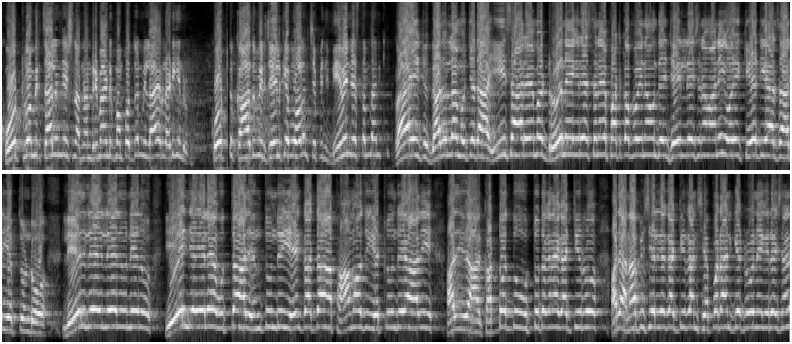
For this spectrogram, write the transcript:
కోర్టులో మీరు ఛాలెంజ్ చేసినారు. నన్ను రిమాండ్కి పంపొద్దు అని మీ లాయర్లు అడిగినారు. కోర్టు కాదు మీరు జైలుకే పోవాలని చెప్పింది. మేమేం చేస్తాం దానికి? రైట్ గదుల్లో ముచ్చట. ఈసారేమో డ్రోన్ ఎగిరేస్తేనే పట్టుకపోయినా ఉంది జైలు వేసినామని ఓ కేటీఆర్ సార్ చెప్తుండు. లేదు లేదు లేదు నేను ఏం చేయలే ఉత్త అది ఎంత ఉంది ఏం కథ ఫామ్ హౌస్ ఎట్లుంది అది అది కట్టొద్దు ఉత్తుతగానే కట్టిర్రు అది అనఫీషియల్గా కట్టిర్రు అని చెప్పడానికే డ్రోన్ ఎగిరేసిన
